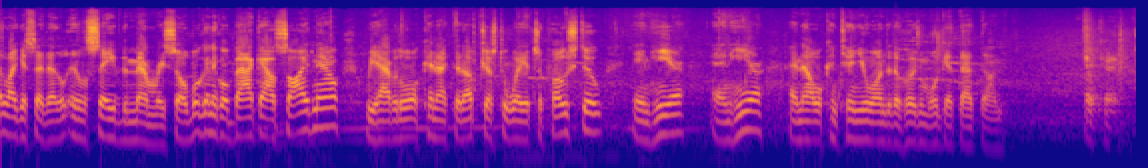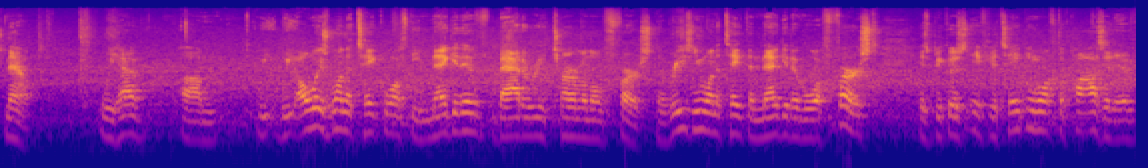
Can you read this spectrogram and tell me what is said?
like I said, it'll, it'll save the memory. So we're going to go back outside now. We have it all connected up just the way it's supposed to, in here and here, and now we'll continue under the hood and we'll get that done. Okay, now we have um, we, we always want to take off the negative battery terminal first. The reason you want to take the negative off first is because if you're taking off the positive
